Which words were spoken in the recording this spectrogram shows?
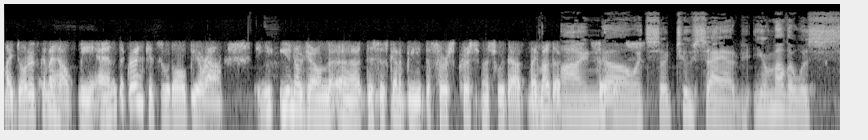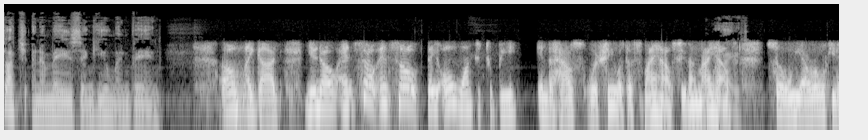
My daughter's going to help me, and the grandkids would all be around. You, you know, Joan, uh, this is going to be the first Christmas without my mother. I So- know it's so too sad. Your mother was such an amazing human being. Oh my God! You know, and so and so they all wanted to be in the house where she was. That's my house, you know, my house. So we are all here.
